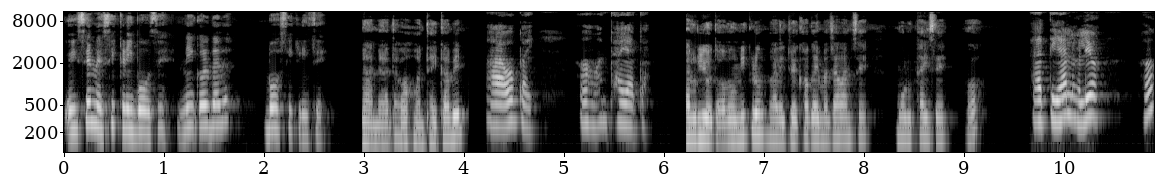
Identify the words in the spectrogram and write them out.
એ છે ને સીકડી બહુ છે. નહીં કરો દાદા બહુ સીકડી છે. ના ના તો વાહન થઈ કબીર હા ઓ ભાઈ. હો થયા હતા સારું લ્યો તો હવે હું નીકળું. મારે જો ખગાઈમાં જવાનું છે મોડું થાય છે હો. હા તે હાલો લ્યો. હા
